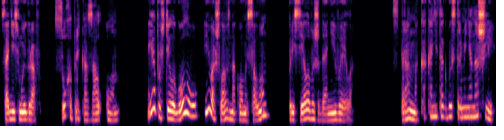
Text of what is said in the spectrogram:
«Садись, мой граф», — сухо приказал он. Я опустила голову и вошла в знакомый салон, присела в ожидании Вейла. Странно, как они так быстро меня нашли?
